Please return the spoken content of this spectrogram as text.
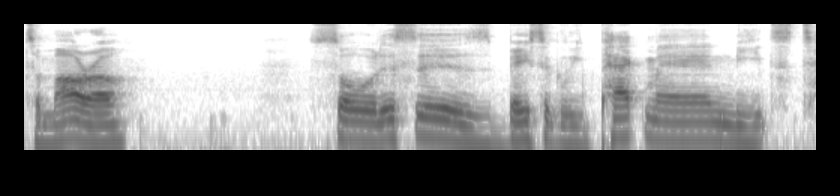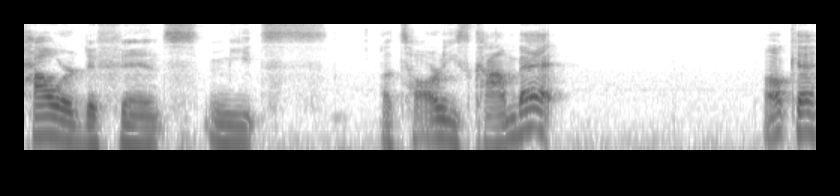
tomorrow. So this is basically Pac-Man meets Tower Defense meets Atari's Combat. Okay.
